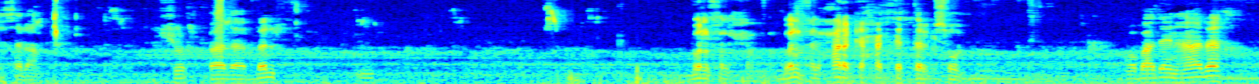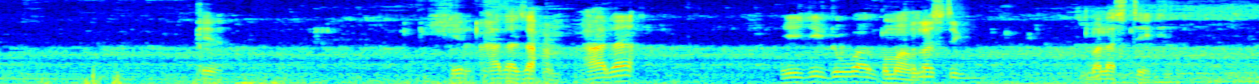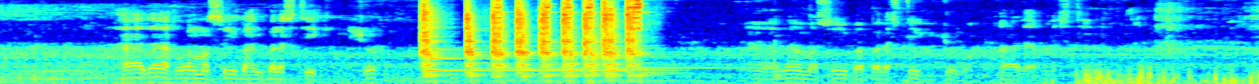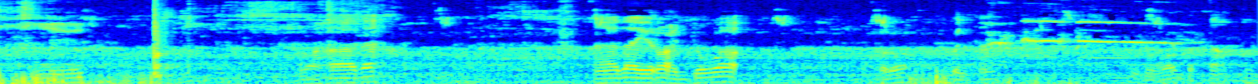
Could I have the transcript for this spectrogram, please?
يا سلام. شوف هذا بلف. بلف الح... بلف الحركة حق التركسون وبعدين هذا كذا. شيل هذا زحم هذا يجي جوا قمام بلاستيك. بلاستيك. هذا هو المصيبة البلاستيك. شوف. مصيبة بلاستيك جوا. هذا بلاستيك وهذا هذا يروح جوا. يروح بالآن جوا بالآن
